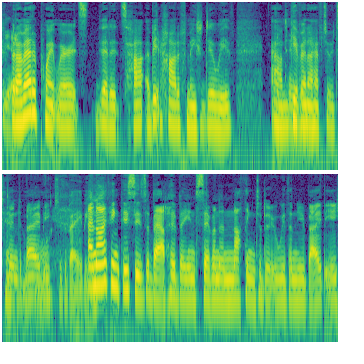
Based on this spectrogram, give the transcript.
but I'm at a point where it's that it's hard, a bit harder for me to deal with. Um, given I have to attend Tend to baby. to the baby, And I think this is about her being seven and nothing to do with a new baby.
